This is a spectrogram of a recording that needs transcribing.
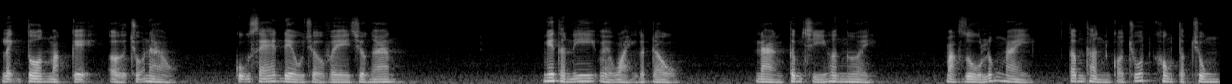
Lệnh tôn mặc kệ ở chỗ nào, Cũng sẽ đều trở về Trường An. Nghe thần y uể oải gật đầu. Nàng tâm trí hơn người. Mặc dù lúc này Tâm thần có chút không tập trung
